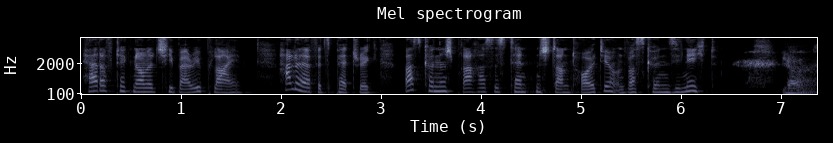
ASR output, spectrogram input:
Head of Technology bei Reply. Hallo, Herr Fitzpatrick. Was können Sprachassistenten Stand heute und was können sie nicht? Ja,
